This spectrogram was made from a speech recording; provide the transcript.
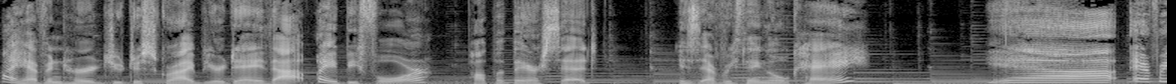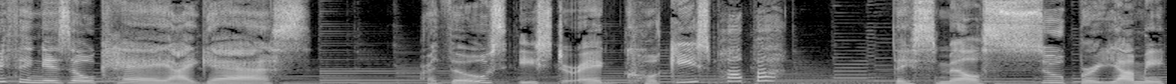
I haven't heard you describe your day that way before, Papa Bear said. Is everything okay? Yeah, everything is okay, I guess. Are those Easter egg cookies, Papa? They smell super yummy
